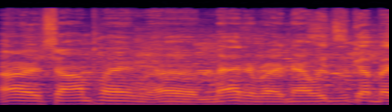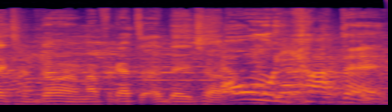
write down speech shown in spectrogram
All right, y'all. I'm playing uh, Madden right now. We just got back to the dorm. I forgot to update y'all. Oh, he caught that.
